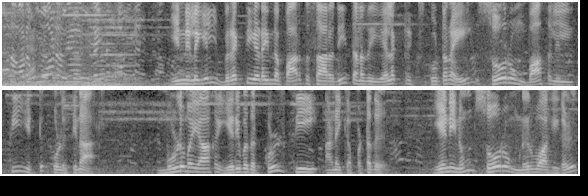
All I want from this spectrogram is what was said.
போன வர போன இந்நிலையில் விரக்தியடைந்த பார்த்தசாரதி தனது எலக்ட்ரிக் ஸ்கூட்டரை ஷோரூம் வாசலில் தீயிட்டு கொளுத்தினார். முழுமையாக எரிவதற்குள் தீ அணைக்கப்பட்டது. எனினும் ஷோரூம் நிர்வாகிகள்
